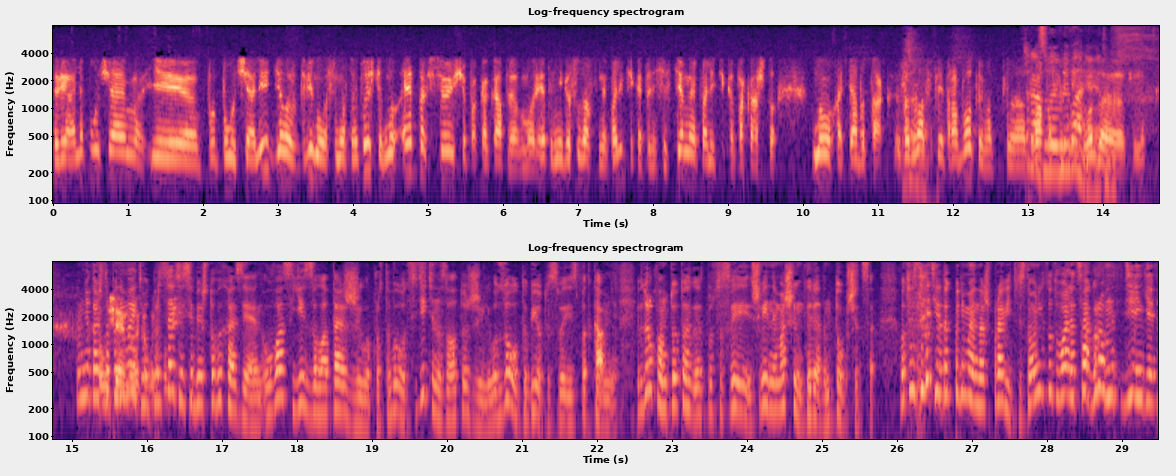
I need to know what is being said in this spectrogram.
реально получаем и получали. Дело сдвинулось с мертвой точки, но это все еще пока капля в море. Это не государственная политика, это не системная политика пока что. Ну, хотя бы так. За 20 лет работы, вот э, два разовое вливание, года... Ну, мне кажется, Получаем понимаете, вот представьте себе, что вы хозяин, у вас есть золотая жила, просто вы вот сидите на золотой жиле, вот золото бьет из из-под камня, и вдруг вам кто-то э, тут со своей швейной машинкой рядом топчется. Вот вы знаете, я так понимаю, наше правительство, у них тут валятся огромные деньги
